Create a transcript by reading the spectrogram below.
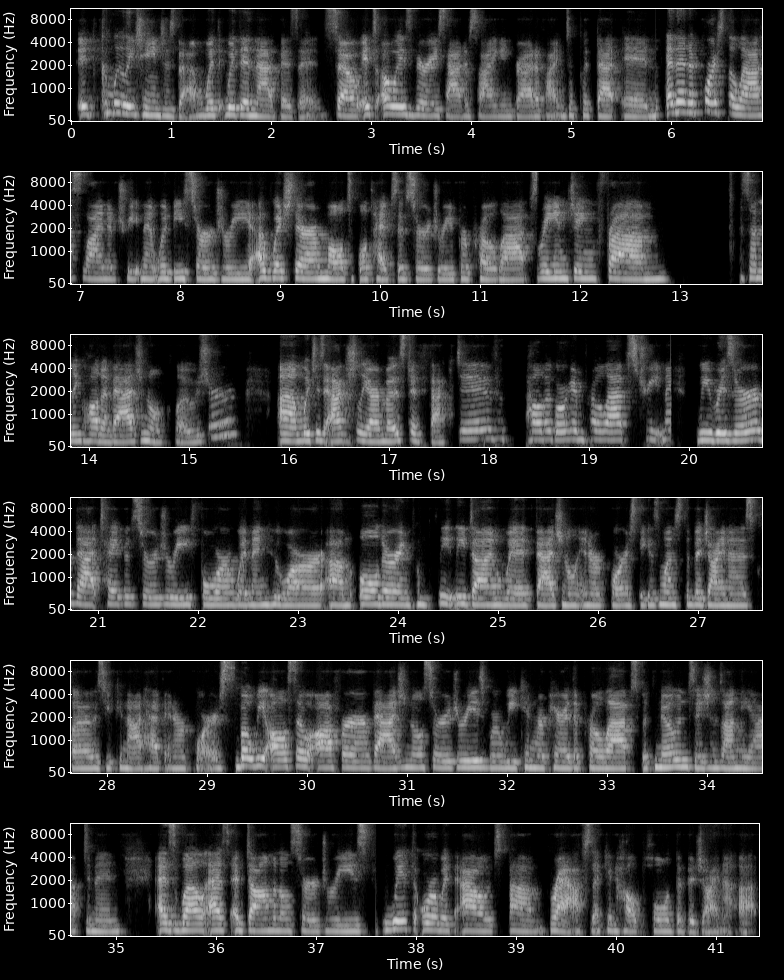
it completely changes them with, within that visit. So it's always very satisfying and gratifying to put that in. And then, of course, the last line of treatment would be surgery, of which there are multiple types of surgery for prolapse, ranging from something called a vaginal closure, um, which is actually our most effective pelvic organ prolapse treatment. We reserve that type of surgery for women who are um, older and completely done with vaginal intercourse because once the vagina is closed, you cannot have intercourse. But we also offer vaginal surgeries where we can repair the prolapse with no incisions on the abdomen, as well as abdominal surgeries with or without um, grafts that can help hold the vagina up.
